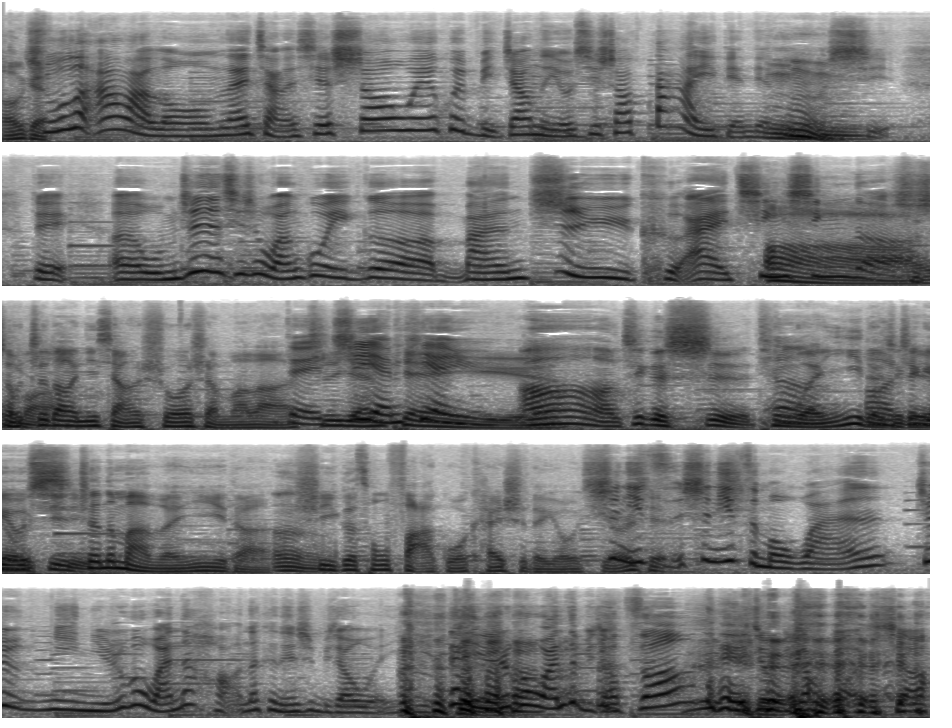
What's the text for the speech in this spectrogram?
OK。除了阿瓦隆，我们来讲一些稍微会比这样的游戏稍大一点点的游戏。对，呃，我们之前其实玩过一个蛮治愈、可爱、清新的，是什么？知道你想说什么了？对，只言片语啊，这个是挺文艺的。这个游戏真的蛮文艺的，是一个从法国开始的游戏。是你是你怎么玩？就你你如果玩的好，那肯定是比较文艺；但你如果玩的比较脏，那也就比较搞笑。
